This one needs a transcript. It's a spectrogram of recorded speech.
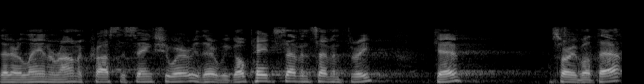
that are laying around across the sanctuary. There we go. Page 773. Okay. Sorry about that.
